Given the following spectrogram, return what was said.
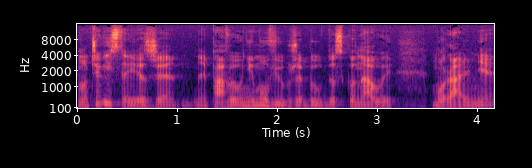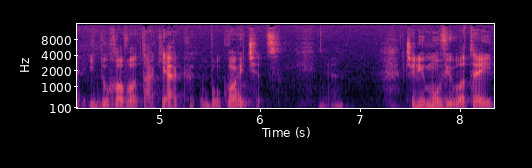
No oczywiste jest, że Paweł nie mówił, że był doskonały moralnie i duchowo tak jak Bóg Ojciec. Nie? Czyli mówił o tej,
